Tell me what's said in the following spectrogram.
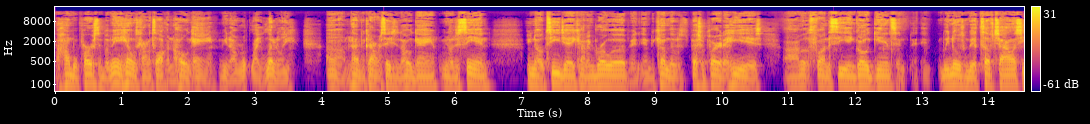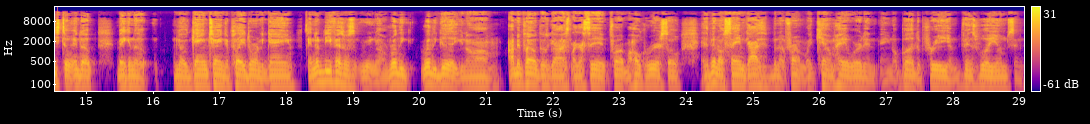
a, humble person. But me and him was kind of talking the whole game, you know, like literally um, having conversations the whole game. You know, just seeing, you know, TJ kind of grow up and, and, become the special player that he is. Um, it was fun to see and go against, and, and we knew it was gonna be a tough challenge. He still ended up making a you know, game changing play during the game. And their defense was, you know, really, really good. You know, um, I've been playing with those guys, like I said, for my whole career. So it's been those same guys that's been up front, like Cam Heyward and, and, you know, Bud Dupree and Vince Williams. And,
